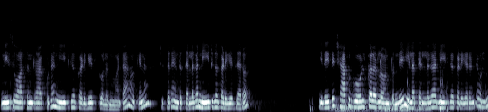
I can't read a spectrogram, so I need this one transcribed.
నీసు వాసన రాకుండా నీట్గా కడిగేసుకోవాలన్నమాట. ఓకేనా? చూసారా ఎంత తెల్లగా నీట్గా కడిగేశారో? ఇదైతే చేప గోల్డ్ కలర్లో ఉంటుంది. ఇలా తెల్లగా నీట్గా కడిగారంటే వాళ్ళు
